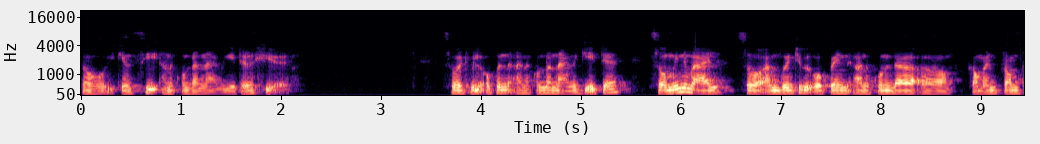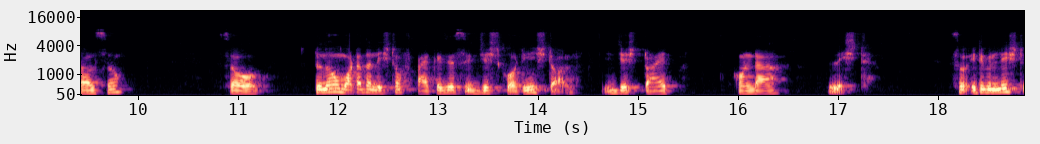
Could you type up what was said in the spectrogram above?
So you can see Anaconda Navigator here. So it will open Anaconda Navigator. So meanwhile, so I'm going to be open Anaconda uh, command prompt also. So to know what are the list of packages you just got installed, you just type conda list. So it will list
